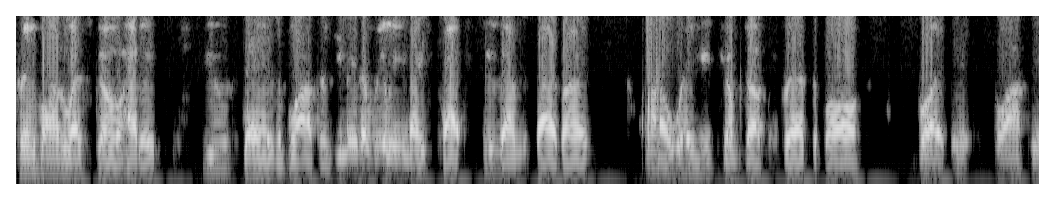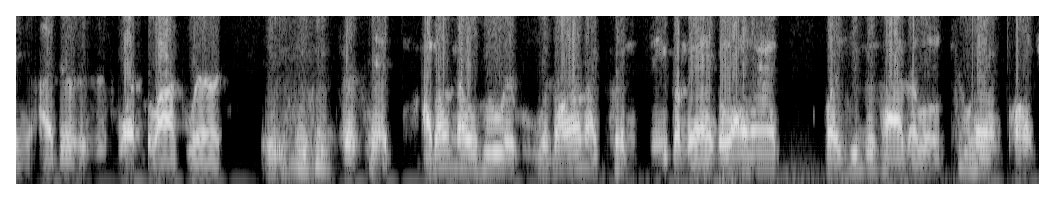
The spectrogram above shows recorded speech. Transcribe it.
Trevon Wesco had a huge day as a blocker. He made a really nice catch too on the sideline uh, where he jumped up and grabbed the ball, but it, blocking, I, there was this one block where he, he just hit. I don't know who it was on. I couldn't see from the angle I had, but he just had a little two hand punch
